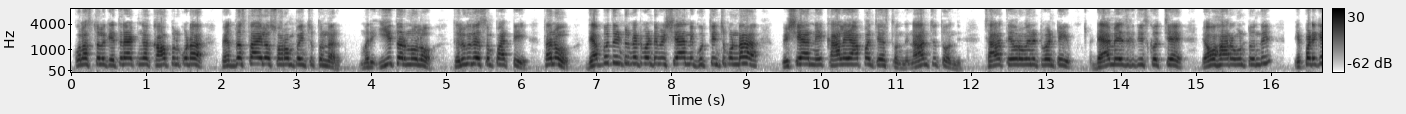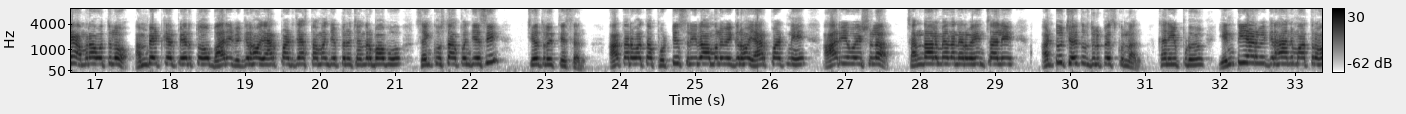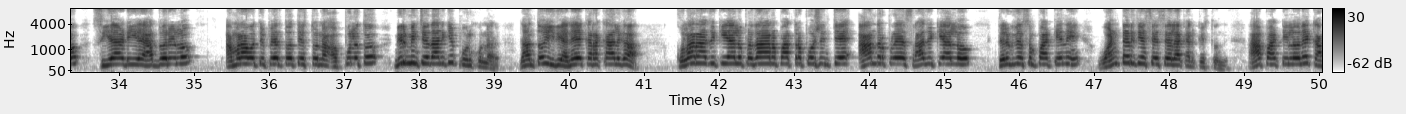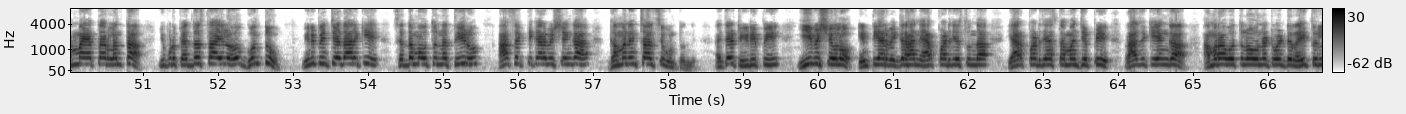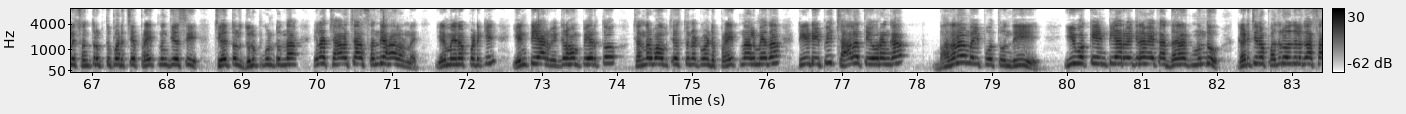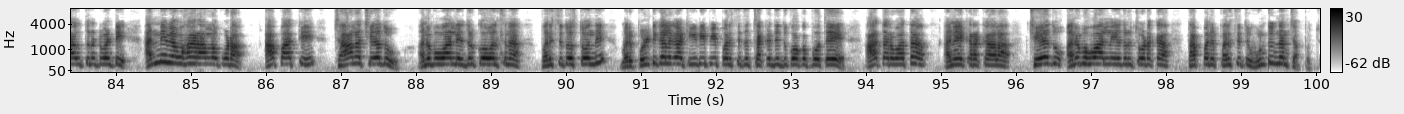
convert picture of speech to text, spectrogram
కులస్తులకు వ్యతిరేకంగా కాపులు కూడా పెద్ద స్థాయిలో స్వరం పెంచుతున్నారు. మరి ఈ తరుణంలో తెలుగుదేశం పార్టీ తను దెబ్బతింటున్నటువంటి విషయాన్ని గుర్తించకుండా విషయాన్ని కాలయాపం చేస్తుంది నాంచుతోంది. చాలా తీవ్రమైనటువంటి డ్యామేజ్కి తీసుకొచ్చే వ్యవహారం ఉంటుంది. ఇప్పటికే అమరావతిలో అంబేద్కర్ పేరుతో భారీ విగ్రహం ఏర్పాటు చేస్తామని చెప్పిన చంద్రబాబు శంకుస్థాపన చేసి చేతులు ఎత్తేశారు. ఆ తర్వాత పొట్టి శ్రీరాముల విగ్రహం ఏర్పాటుని ఆర్యవైశ్యుల చందాల మీద నిర్వహించాలి అంటూ చేతులు దులిపేసుకున్నారు. కానీ ఇప్పుడు ఎన్టీఆర్ విగ్రహాన్ని మాత్రం సిఆర్డిఏ ఆధ్వర్యంలో అమరావతి పేరుతో తెస్తున్న అప్పులతో నిర్మించేదానికి పూనుకున్నారు. దాంతో ఇది అనేక రకాలుగా కుల రాజకీయాలు ప్రధాన పాత్ర పోషించే ఆంధ్రప్రదేశ్ రాజకీయాల్లో తెలుగుదేశం పార్టీని ఒంటరి చేసేసేలా కనిపిస్తుంది. ఆ పార్టీలోనే కమ్మ ఎత్తారులంతా ఇప్పుడు పెద్ద స్థాయిలో గొంతు వినిపించేదానికి సిద్ధమవుతున్న తీరు ఆసక్తికర విషయంగా గమనించాల్సి ఉంటుంది. అయితే టీడీపీ ఈ విషయంలో ఎన్టీఆర్ విగ్రహాన్ని ఏర్పాటు చేస్తుందా? ఏర్పాటు చేస్తామని చెప్పి రాజకీయంగా అమరావతిలో ఉన్నటువంటి రైతుల్ని సంతృప్తిపరిచే ప్రయత్నం చేసి చేతులు దులుపుకుంటుందా? ఇలా చాలా చాలా సందేహాలు ఉన్నాయి. ఏమైనప్పటికీ ఎన్టీఆర్ విగ్రహం పేరుతో చంద్రబాబు చేస్తున్నటువంటి ప్రయత్నాల మీద టీడీపీ చాలా తీవ్రంగా బదనామైపోతుంది. ఈ ఒక్క ఎన్టీఆర్ విగ్రహమే కాదు దానికి ముందు గడిచిన పది రోజులుగా సాగుతున్నటువంటి అన్ని వ్యవహారాల్లో కూడా ఆ పార్టీ చాలా చేదు. అనుభవాల్ని ఎదుర్కోవాల్సిన పరిస్థితి వస్తోంది. మరి పొలిటికల్గా టీడీపీ పరిస్థితి చక్కదిద్దుకోకపోతే ఆ తర్వాత అనేక రకాల చేదు అనుభవాల్ని ఎదురు చూడక తప్పని పరిస్థితి ఉంటుందని చెప్పొచ్చు.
